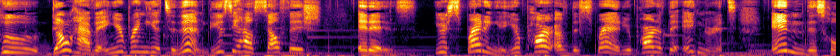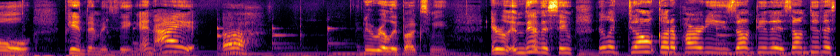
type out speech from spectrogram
who don't have it and you're bringing it to them. Do you see how selfish it is? You're spreading it. You're part of the spread. You're part of the ignorance in this whole pandemic thing. And I, ugh, it really bugs me. It really, and they're the same. They're like, don't go to parties, don't do this, don't do this,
